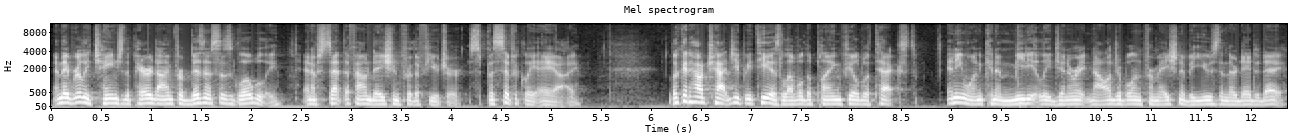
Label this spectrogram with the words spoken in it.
and they've really changed the paradigm for businesses globally and have set the foundation for the future, specifically AI. Look at how ChatGPT has leveled the playing field with text. Anyone can immediately generate knowledgeable information to be used in their day to day.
